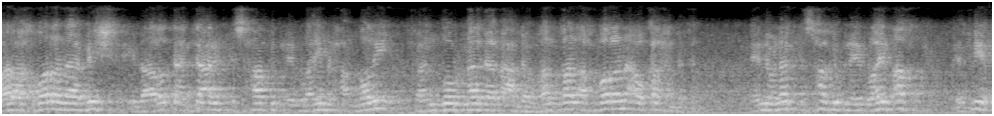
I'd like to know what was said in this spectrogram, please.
قال أخبرنا بشر إذا أردت أن تعرف إصحاق بن إبراهيم الحنظلي فانظر ماذا بعده. هل قال أخبرنا أو قال حدثنا؟ لأن هناك إصحاق بن إبراهيم آخر كثير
